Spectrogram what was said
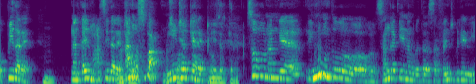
ಒಪ್ಪಿದ್ದಾರೆ. ನನ್ನ ಕೈಲಿ ಮಾಡಿಸಿದ್ದಾರೆ ನಾನು ಹೊಸಬ major character major character so ನನಗೆ ಇನ್ನೂ ಒಂದು ಸಂಗತಿ ಏನಂದ್ರೆ ಗೊತ್ತಾ ಸರ್? ಫ್ರೆಂಚ್ ಬಿರಿಯಾನಿ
